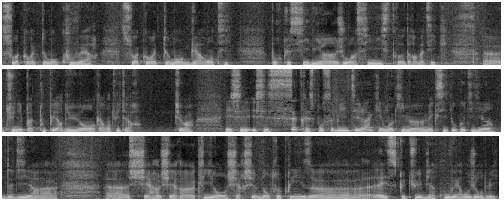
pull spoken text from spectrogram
soient correctement couverts, soient correctement garantis. Pour que s'il y a un jour un sinistre dramatique, euh, tu n'aies pas tout perdu en 48 heures Et c'est cette responsabilité-là qui est moi qui m'excite au quotidien, de dire, euh, euh, cher, cher client, cher chef d'entreprise, euh, est-ce que tu es bien couvert aujourd'hui?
